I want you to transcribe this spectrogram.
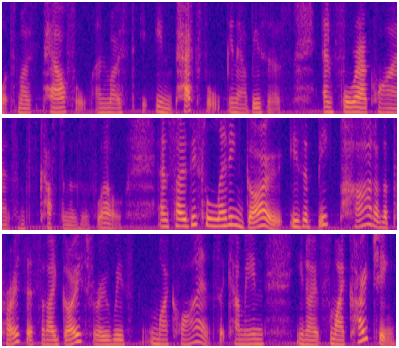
what's most powerful and most impactful in our business and for our clients and customers as well. And so, this letting go is a big part of the process that I go through with my clients that come in, you know, for my coaching,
